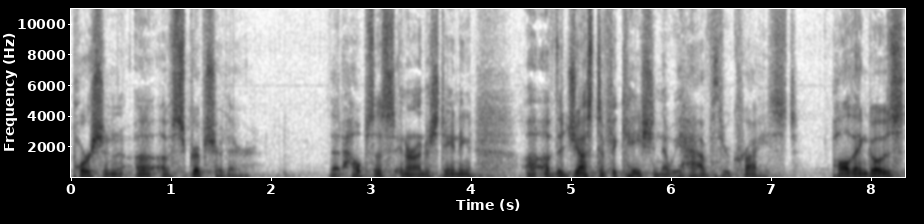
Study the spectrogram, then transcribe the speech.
portion uh, of Scripture there that helps us in our understanding uh, of the justification that we have through Christ. Paul then goes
